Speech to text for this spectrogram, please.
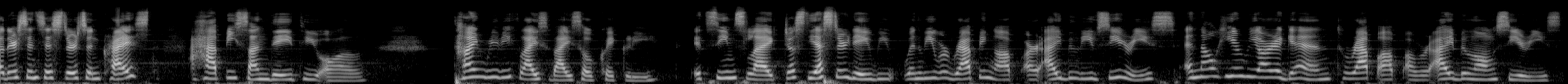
Brothers and sisters in Christ, a happy Sunday to you all. Time really flies by so quickly. It seems like just yesterday we when we were wrapping up our I Believe series, and now here we are again to wrap up our I Belong series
